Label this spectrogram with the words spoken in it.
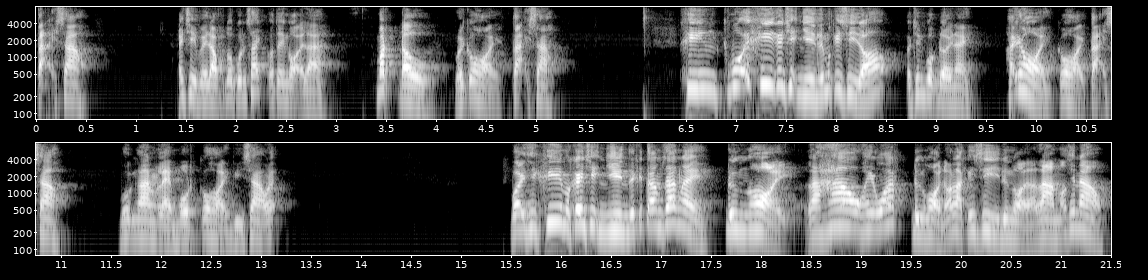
tại sao? Anh chị về đọc tôi cuốn sách có tên gọi là bắt đầu với câu hỏi tại sao? Khi mỗi khi các anh chị nhìn thấy một cái gì đó ở trên cuộc đời này hãy hỏi câu hỏi tại sao. Một ngàn lẻ một câu hỏi vì sao đấy. Vậy thì khi mà các anh chị nhìn thấy cái tam giác này Đừng hỏi là how hay what Đừng hỏi nó là cái gì Đừng hỏi là làm nó thế nào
